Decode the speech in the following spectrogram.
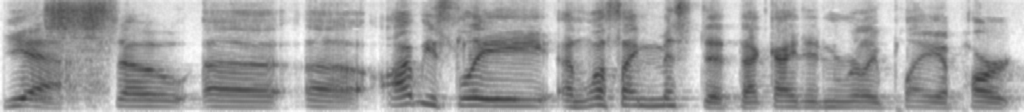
Yeah, so uh, uh, obviously, unless I missed it, that guy didn't really play a part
